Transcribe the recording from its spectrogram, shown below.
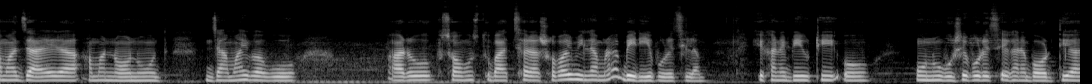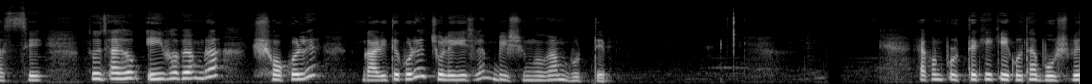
আমার জায়েরা, আমার ননদ, জামাইবাবু, আরও সমস্ত বাচ্চারা সবাই মিলে আমরা বেরিয়ে পড়েছিলাম। এখানে বিউটি ও অনু বসে পড়েছে, এখানে বর্দি আসছে। তো যাই হোক, এইভাবে আমরা সকলে গাড়িতে করে চলে গিয়েছিলাম বীরসিংহগ্রাম ঘুরতে। এখন প্রত্যেকে কে কোথায় বসবে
